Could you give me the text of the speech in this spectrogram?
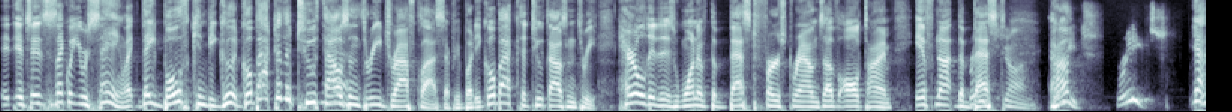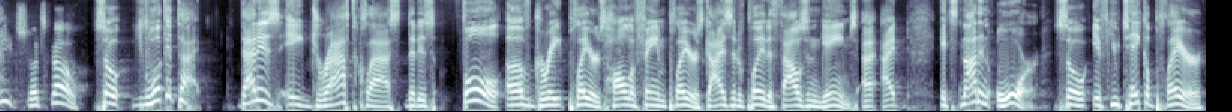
It's, it's like what you were saying. Like they both can be good. Go back to the 2003 draft class, everybody. Go back to 2003. Heralded as one of the best first rounds of all time, if not the best. John. Huh? Preach. Preach. Yeah. Let's go. So you look at that. That is a draft class that is full of great players, Hall of Fame players, guys that have played a thousand games. I, I it's not an or. So if you take a player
